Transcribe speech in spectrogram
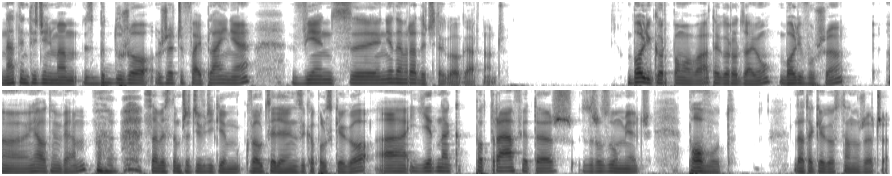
na ten tydzień mam zbyt dużo rzeczy w pipeline, więc y, nie dam rady ci tego ogarnąć. Boli korpomowa tego rodzaju, boli w uszy, ja o tym wiem. Sam jestem przeciwnikiem gwałcenia języka polskiego, a jednak potrafię też zrozumieć powód dla takiego stanu rzeczy.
